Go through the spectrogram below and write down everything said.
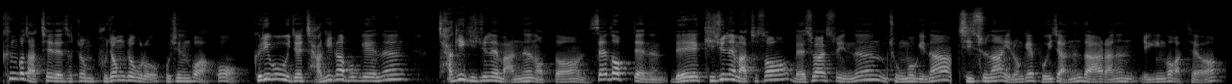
큰 것 자체에 대해서 좀 부정적으로 보시는 것 같고 그리고 이제 자기가 보기에는 자기 기준에 맞는 어떤 셋업되는 내 기준에 맞춰서 매수할 수 있는 종목이나 지수나 이런 게 보이지 않는다라는 얘기인 것 같아요.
